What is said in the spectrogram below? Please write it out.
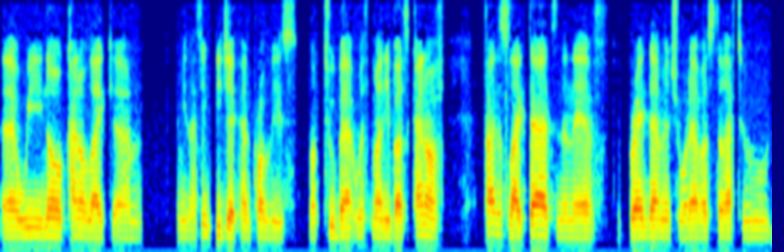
Uh, we know kind of like, um, I mean, I think BJ Penn probably is not too bad with money, but kind of fighters like that, and then they have brain damage or whatever, still have to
